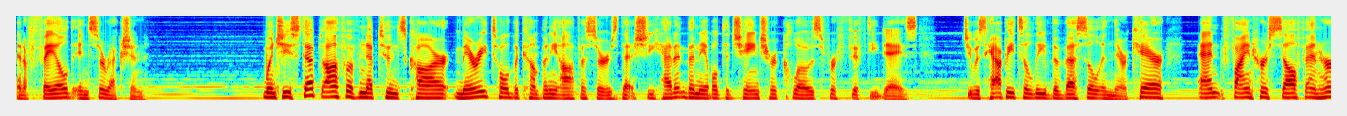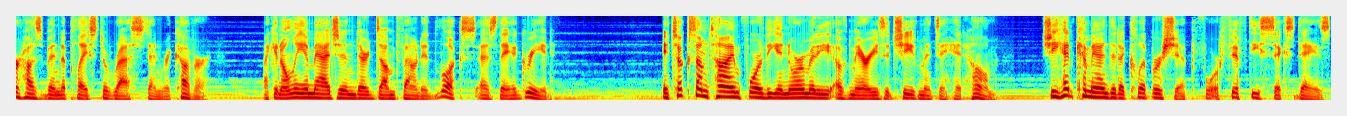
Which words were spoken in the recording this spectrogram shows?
and a failed insurrection. When she stepped off of Neptune's car, Mary told the company officers that she hadn't been able to change her clothes for 50 days. She was happy to leave the vessel in their care and find herself and her husband a place to rest and recover. I can only imagine their dumbfounded looks as they agreed. It took some time for the enormity of Mary's achievement to hit home. She had commanded a clipper ship for 56 days,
